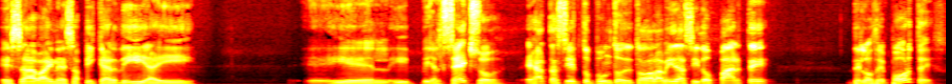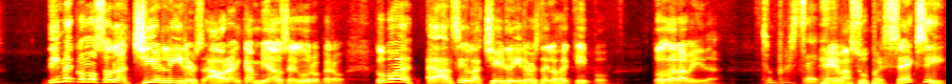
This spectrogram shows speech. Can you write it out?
esa vaina, esa picardía y, y, el, y- y el sexo es hasta cierto punto de toda la vida ha sido parte de los deportes. Dime cómo son las cheerleaders. Ahora han cambiado seguro, pero ¿cómo es- han sido las cheerleaders de los equipos toda la vida? Super sexy. Jeva super sexy.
